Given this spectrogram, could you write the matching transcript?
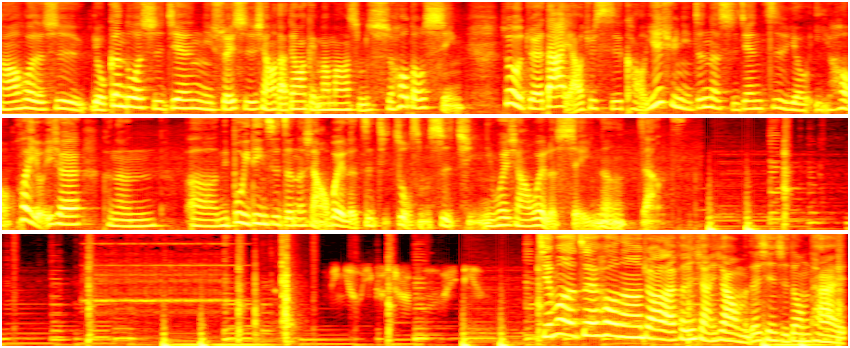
然后或者是有更多的时间，你随时想要打电话给妈妈，什么时候都行。所以我觉得大家也要去思考，也许你真的时间自由以后，会有一些可能呃，你不一定是真的想要为了自己做什么事情，你会想要为了谁呢？这样子。节目的最后呢，就要来分享一下我们在现实动态，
